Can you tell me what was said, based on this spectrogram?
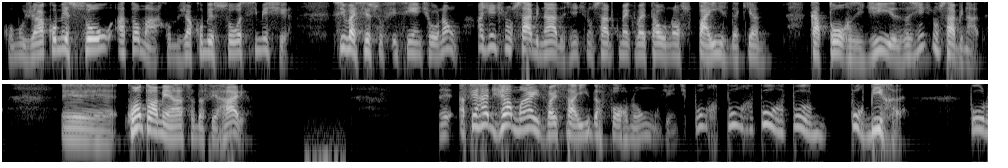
como já começou a tomar, como já começou a se mexer. Se vai ser suficiente ou não, a gente não sabe nada. A gente não sabe como é que vai estar o nosso país daqui a 14 dias. A gente não sabe nada. É, quanto à ameaça da Ferrari, é, a Ferrari jamais vai sair da Fórmula 1, gente, por, por, por, por, por birra. Por,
